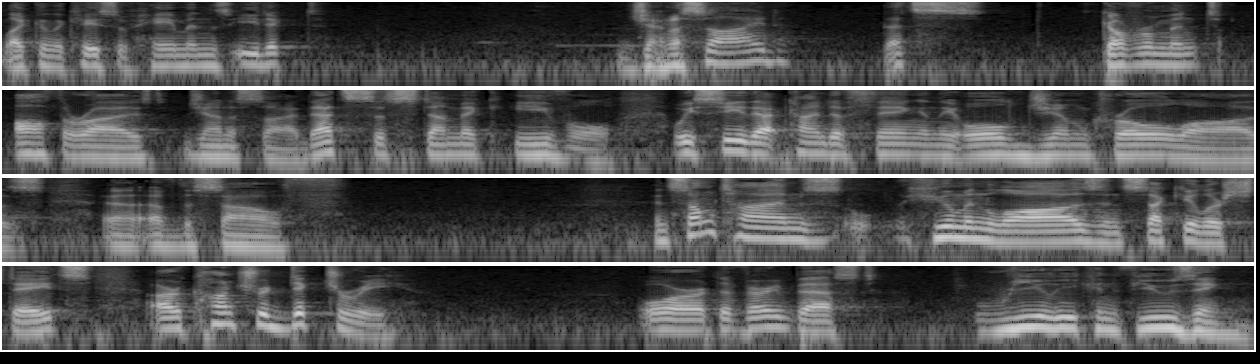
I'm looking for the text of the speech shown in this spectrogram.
like in the case of Haman's edict. Genocide, that's government authorized genocide. That's systemic evil. We see that kind of thing in the old Jim Crow laws uh, of the South. And sometimes human laws and secular states are contradictory, or at the very best, really confusing.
